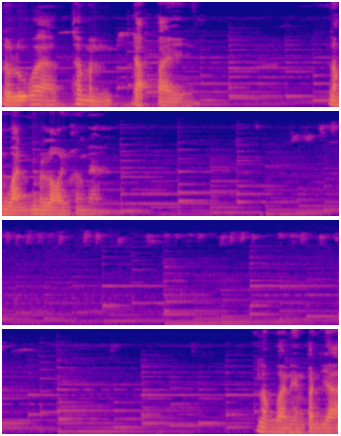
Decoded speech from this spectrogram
เรารู้ว่าถ้ามันดับไป รางวัลมันรออยู่ข้างหน้า รางวัลแห่งปัญญา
